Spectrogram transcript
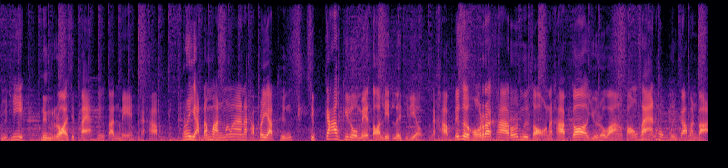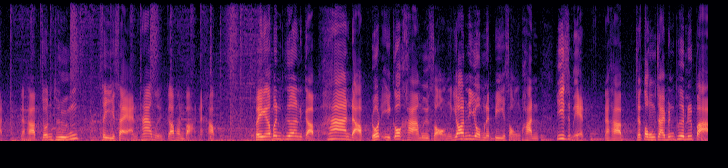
อยู่ที่ 118 นิวตันเมตรนะครับประหยัดน้ำมันมากๆนะครับประหยัดถึง 19 กิโลเมตรต่อลิตรเลยทีเดียวนะครับในส่วนของราคารถมือ2นะครับก็อยู่ระหว่าง 269,000 บาทนะครับจนถึง 459,000 บาทนะครับ เป็นครับเพื่อนๆกับ 5 ดับรถอีโ c คาร์มือ 2 ยอดนิยมในปี 2021 นะครับ จะตรงใจเพื่อนๆหรือเปล่า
